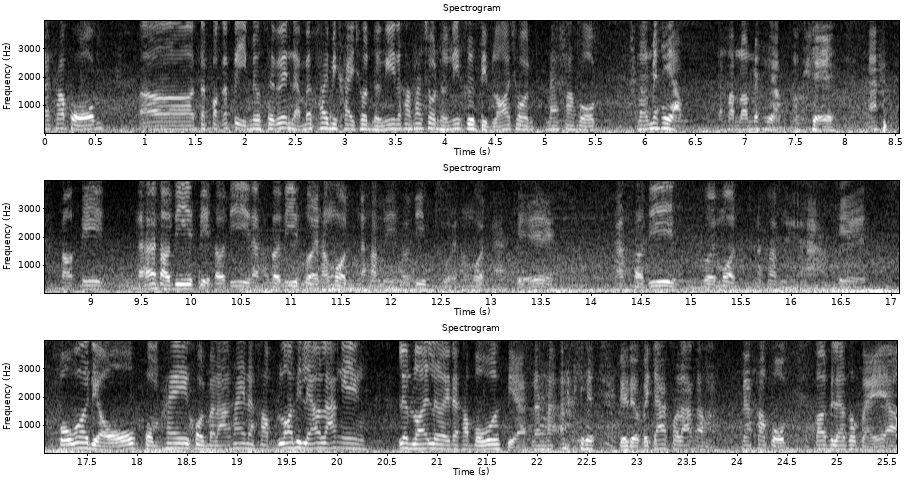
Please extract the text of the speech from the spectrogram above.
นะครับผมแต่ปกติมิลเซเว่นเนี่ยไม่ค่อยมีใครชนถึงนี่นะครับถ้าชนถึงนี่คือ 10ล้อชนนะครับผมนั้นไม่ขยับนะครับนั้นไม่ขยับโอเคอะเสาซีนะครับเสาดีสี่เสาดีนะครับเสาดีสวยทั้งหมดนะครับนี่เสาดีสวยทั้งหมดโอเคอะเสาดีสวยหมดนะครับนี่อะโอเคโบเวอร์เดี๋ยวผมให้คนมาล้างให้นะครับรอบที่แล้วล้างเอง เรียบร้อยเลยนะครับโบเวอร์เสียนะฮะโอเคเดี๋ยวเดี๋ยวไปจ้างเขาล้างเอานะครับผมรอบที่แล้วสงสัยเอ่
